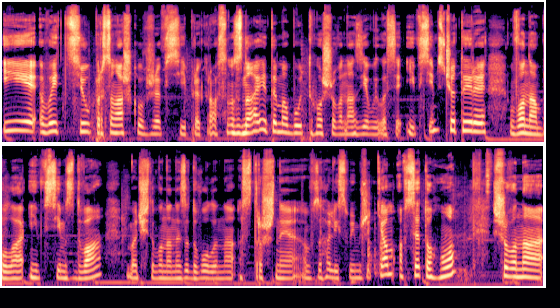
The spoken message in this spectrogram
І ви цю персонажку вже всі прекрасно знаєте, мабуть, того, що вона з'явилася і в Sims 4, вона була і в Sims 2. Бачите, вона незадоволена страшне взагалі своїм життям. А все того, що вона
